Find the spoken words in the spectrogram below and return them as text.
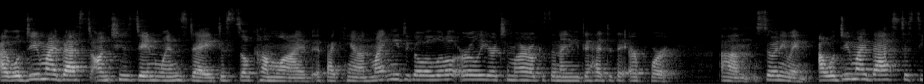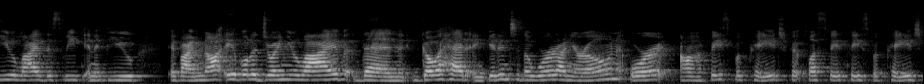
I will do my best on Tuesday and Wednesday to still come live if I can. Might need to go a little earlier tomorrow because then I need to head to the airport um, so anyway, I will do my best to see you live this week. And if you, if I'm not able to join you live, then go ahead and get into the Word on your own or on the Facebook page, Fit Plus Faith Facebook page.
